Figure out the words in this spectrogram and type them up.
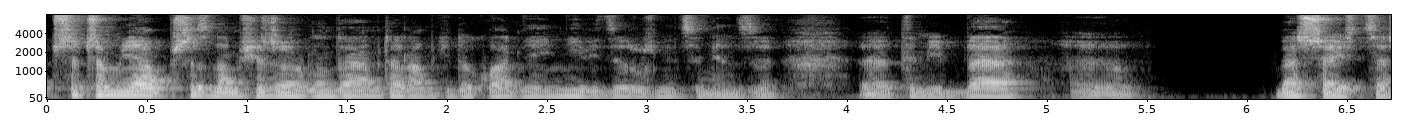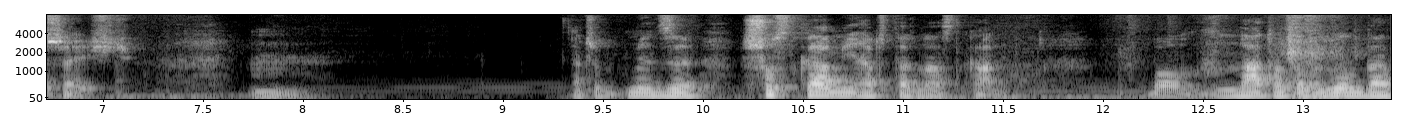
Przy czym ja przyznam się, że oglądałem te ramki dokładnie i nie widzę różnicy między tymi B, e, B6, C6. Znaczy między szóstkami a czternastkami. Bo na to to wygląda.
